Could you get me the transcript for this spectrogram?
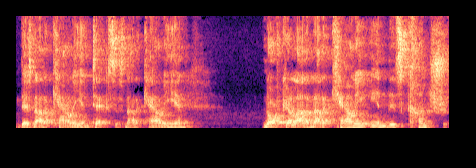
There's not a county in Texas, not a county in North Carolina, not a county in this country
